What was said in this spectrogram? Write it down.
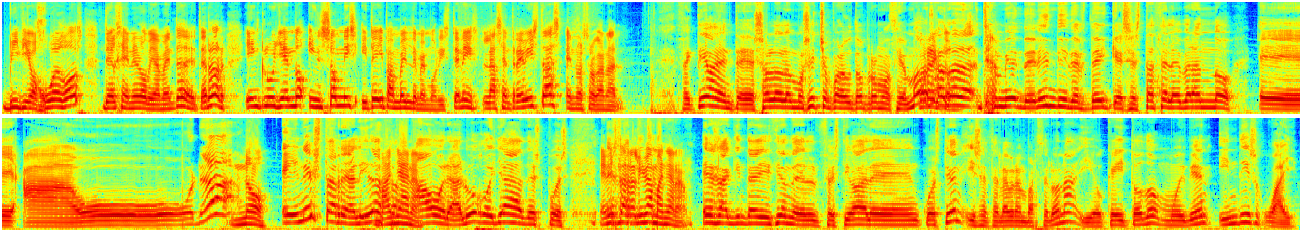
videojuegos del género, obviamente, de terror, incluyendo Insomnis y Tape and Mail de Memories. Tenéis las entrevistas en nuestro canal. Efectivamente, solo lo hemos hecho por autopromoción. Vamos Correcto. a hablar también del Indie Dev Day que se está celebrando eh, ahora. No. En esta realidad. Mañana. Ahora, luego ya después. En Es esta realidad mañana. Es la quinta edición del festival en cuestión y se celebra en Barcelona. Y ok, todo muy bien. Indies, guay.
